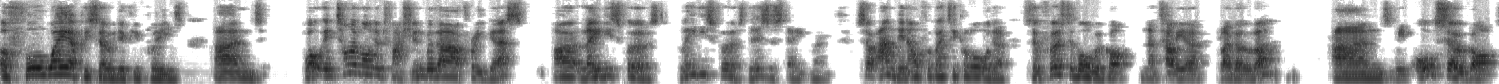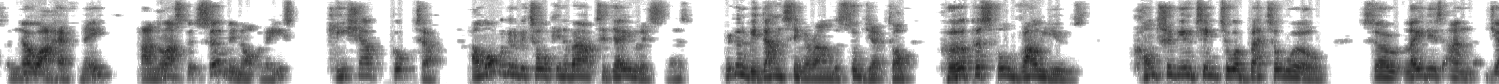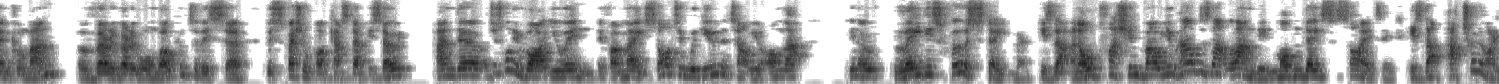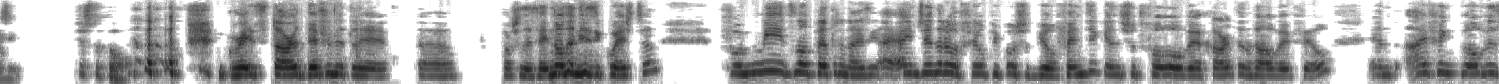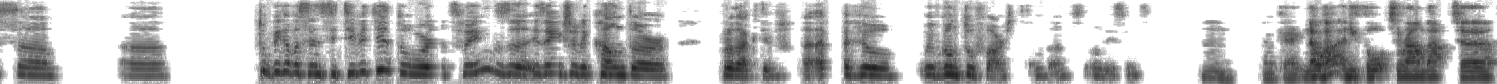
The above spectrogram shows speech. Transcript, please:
a four way episode, if you please. And, well, in time honoured fashion with our three guests, ladies first. Ladies first, there's a statement. So, and in alphabetical order. So, first of all, we've got Natalia Blagova, and we've also got Noah Hefney, and last but certainly not least, Keshav Gupta. And what we're going to be talking about today, listeners, we're going to be dancing around the subject of purposeful values, contributing to a better world. So, ladies and gentlemen, a very, very warm welcome to this uh, this special podcast episode. And uh, I just want to invite you in, if I may, starting with you, Natalia, on that, you know, ladies first statement. Is that an old fashioned value? How does that land in modern day society? Is that patronizing? Just a thought. Great start, definitely. Uh, how should I say? Not an easy question. For me, it's not patronizing. I, I, in general, feel people should be authentic and should follow their heart and how they feel. And I think always um, uh, too big of a sensitivity towards things uh, is actually counterproductive. I, I feel we've gone too far sometimes on these things. Hmm. Okay. Noah, any thoughts around that uh,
